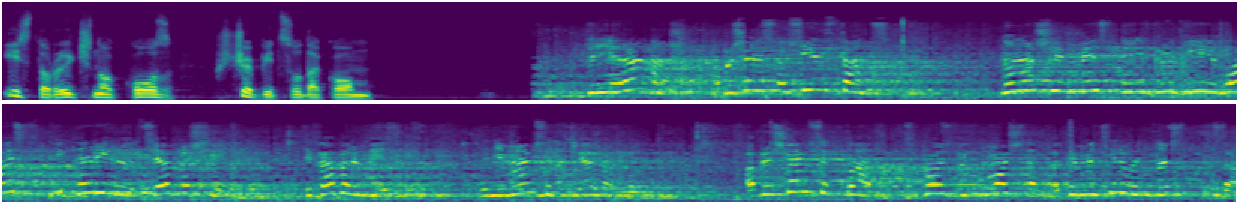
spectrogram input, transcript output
історично коз, що під судаком. Тренера наши обращались во все инстанции, но наши местные и другие власти игнорируют все обращения. Декабрь месяц. Занимаемся на свежем. Обращаемся к вам с просьбой помочь нам отремонтировать наш спортзал.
